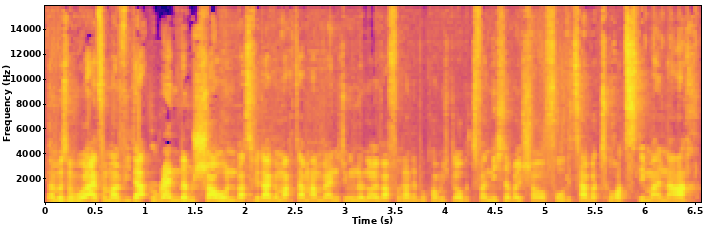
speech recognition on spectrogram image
dann müssen wir wohl einfach mal wieder random schauen, was wir da gemacht haben. Haben wir eigentlich irgendeine neue Waffe gerade bekommen? Ich glaube zwar nicht, aber ich schaue vorsichtshalber trotzdem mal nach.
